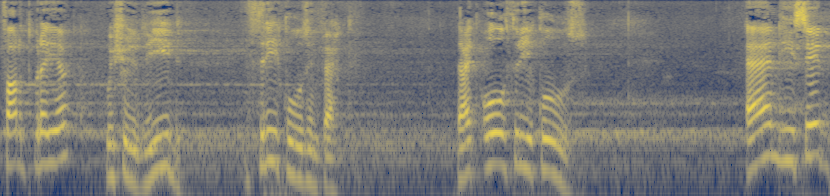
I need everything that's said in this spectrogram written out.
fard prayer, we should read Three quls in fact. Right? All three quls. And he said,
